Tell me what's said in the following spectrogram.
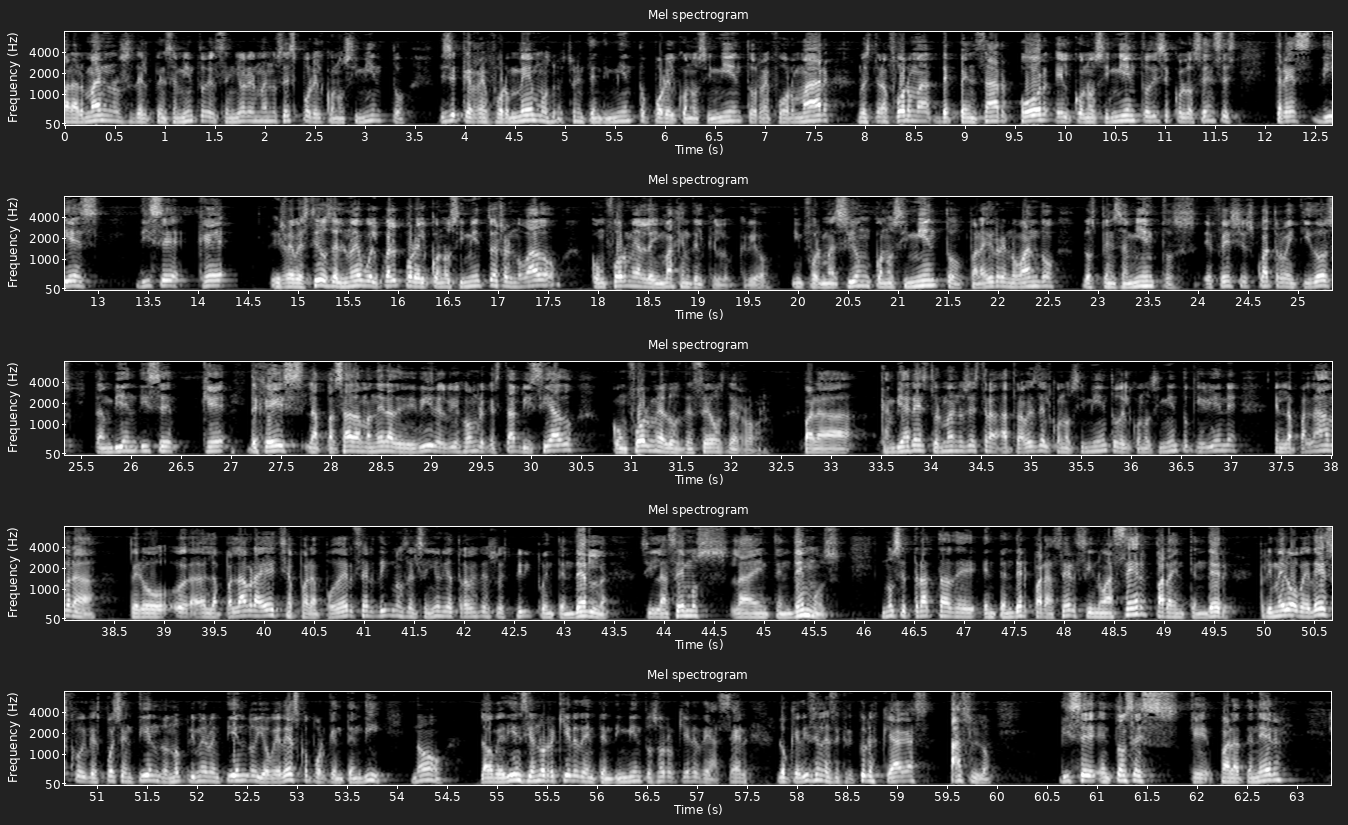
Para hermanos del pensamiento del Señor, hermanos, es por el conocimiento. Dice que reformemos nuestro entendimiento por el conocimiento, reformar nuestra forma de pensar por el conocimiento, dice Colosenses 3:10. Dice que, y revestidos del nuevo, el cual por el conocimiento es renovado conforme a la imagen del que lo crió. Información, conocimiento para ir renovando los pensamientos. Efesios 4:22 también dice que dejéis la pasada manera de vivir, el viejo hombre que está viciado conforme a los deseos de error. Para cambiar esto, hermanos, es a través del conocimiento, del conocimiento que viene en la palabra, pero eh, la palabra hecha para poder ser dignos del Señor y a través de su Espíritu entenderla. Si la hacemos, la entendemos. No se trata de entender para hacer, sino hacer para entender. Primero obedezco y después entiendo, no primero entiendo y obedezco porque entendí. No, la obediencia no requiere de entendimiento, solo requiere de hacer. Lo que dicen las escrituras que hagas, hazlo. Dice entonces que para tener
